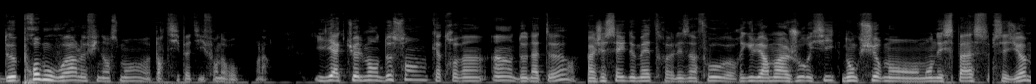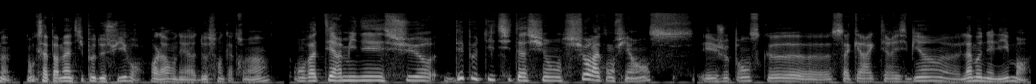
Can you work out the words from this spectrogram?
de promouvoir le financement participatif en euros. Voilà. Il y a actuellement 281 donateurs. J'essaye de mettre les infos régulièrement à jour ici, donc sur mon, mon espace Cesium. Donc ça permet un petit peu de suivre. Voilà, on est à 281. On va terminer sur des petites citations sur la confiance, et je pense que euh, ça caractérise bien euh, la monnaie libre.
